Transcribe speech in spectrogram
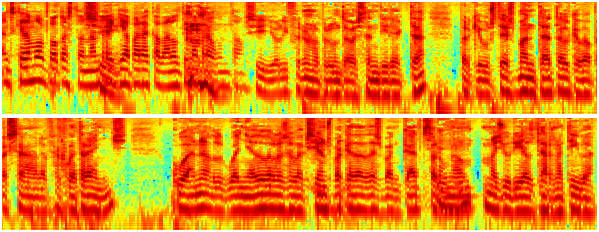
Ens queda molt poca estona, Sí. Enric, ja per acabar l'última pregunta. Sí, jo li faré una pregunta bastant directa, perquè vostè ha esmentat el que va passar ara fa 4 anys, quan el guanyador de les eleccions va quedar desbancat per una majoria alternativa.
